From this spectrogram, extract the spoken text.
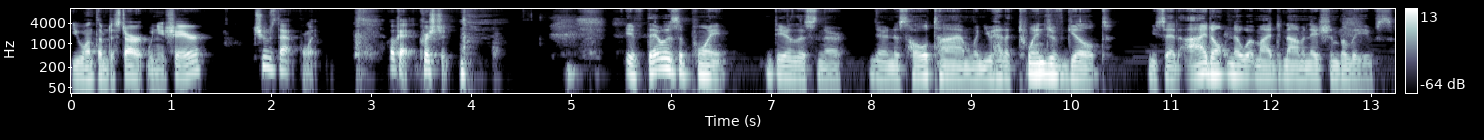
you want them to start. When you share, choose that point. Okay, Christian. if there was a point, dear listener, during this whole time when you had a twinge of guilt you said, I don't know what my denomination believes.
